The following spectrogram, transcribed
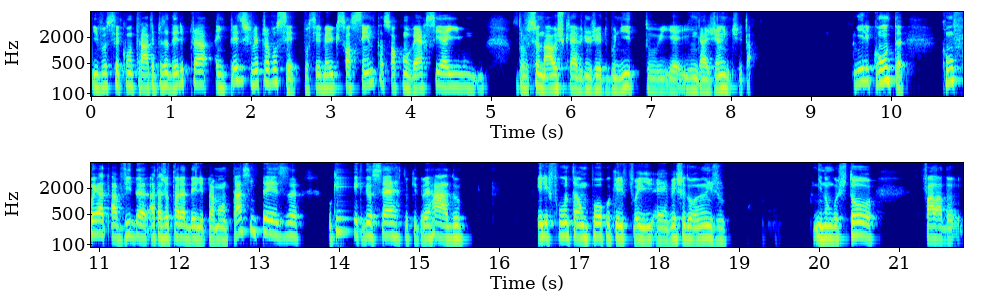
e você contrata a empresa dele para a empresa escrever para você. Você meio que só senta, só conversa e aí um, profissional escreve de um jeito bonito e, e engajante e tal. E ele conta como foi a, a vida, a trajetória dele para montar essa empresa, o que, que, deu certo, o que deu errado. Ele conta um pouco que ele foi é, investidor anjo e não gostou, fala do,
